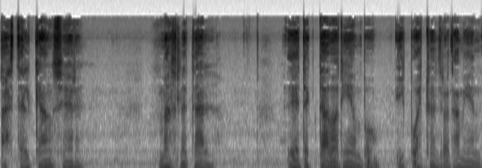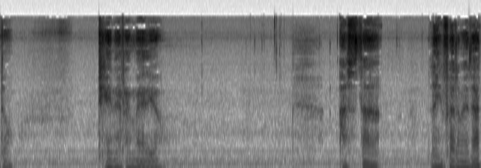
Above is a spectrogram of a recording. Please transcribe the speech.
Hasta el cáncer más letal detectado a tiempo y puesto en tratamiento, tiene remedio. Hasta la enfermedad,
